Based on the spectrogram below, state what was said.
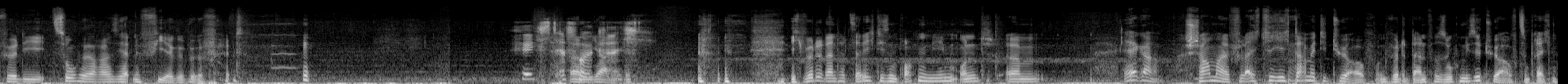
Für die Zuhörer, sie hat eine 4 gewürfelt. Höchst Ähm, erfolgreich. ja, ich, ich würde dann tatsächlich diesen Brocken nehmen und ähm, Helga, schau mal, vielleicht kriege ich damit die Tür auf und würde dann versuchen, diese Tür aufzubrechen.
